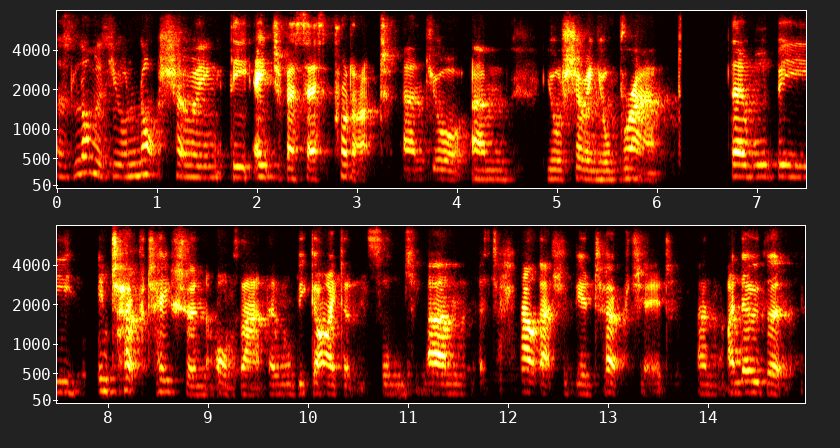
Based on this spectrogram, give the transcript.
as long as you're not showing the HFSS product and you're um, you're showing your brand. There will be interpretation of that. There will be guidance and um, as to how that should be interpreted. And I know that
